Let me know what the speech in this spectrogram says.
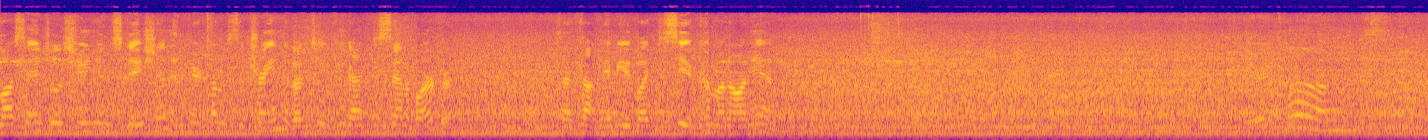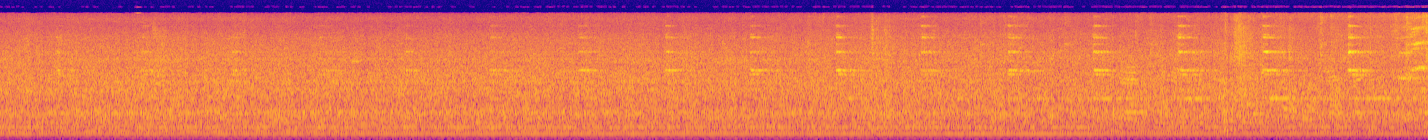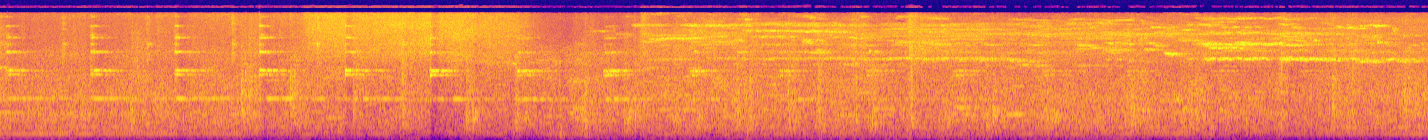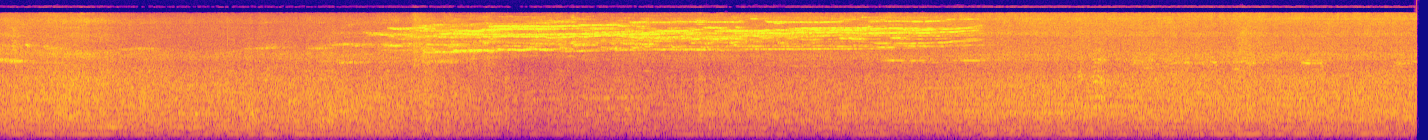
Los Angeles Union Station, and here comes the train that I'm taking back to Santa Barbara. So I thought maybe you'd like to see it coming on in.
